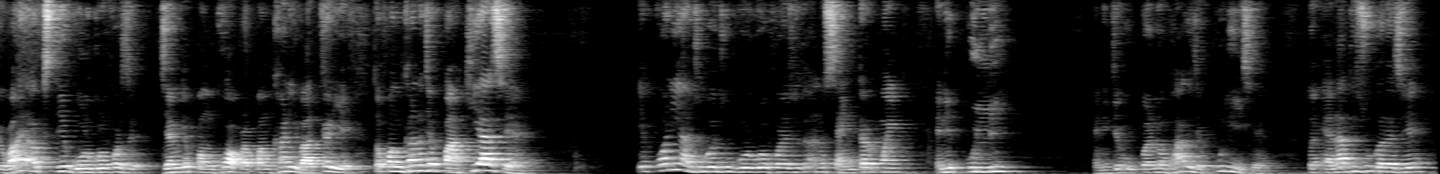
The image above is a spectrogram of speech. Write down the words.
કે વાય અક્ષથી ગોળ ગોળ ફરશે. જેમ કે પંખો આપણે, પંખાની વાત કરીએ, તો પંખાના જે પાંખિયા છે, એ કોની આજુબાજુ ગોળ ગોળ ફરે છે? તો એનો સેન્ટર પોઈન્ટ એની પુલ્લી એની જે ઉપરનો ભાગ છે, પુલી છે. તો એનાથી શું કરે છે?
